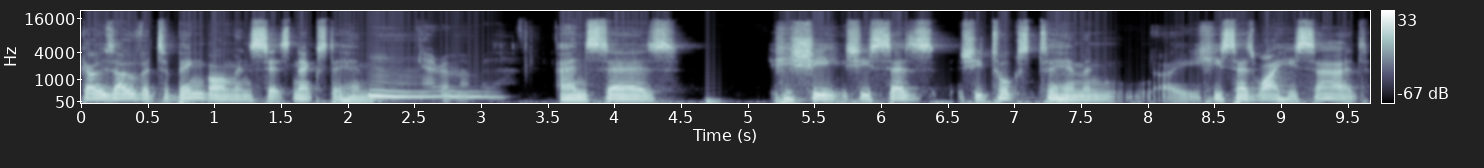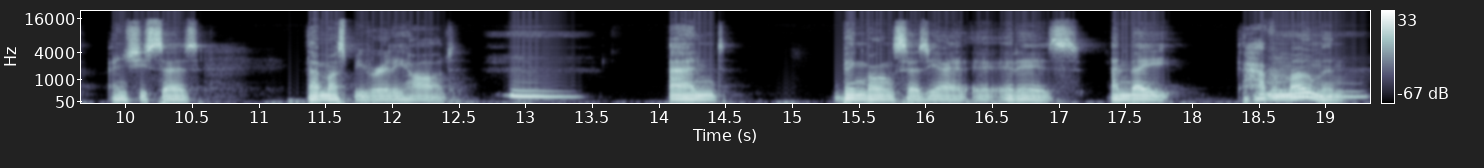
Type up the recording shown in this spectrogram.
goes over to Bing Bong and sits next to him Mm, I remember that. and says, he, she, she says, she talks to him and uh, he says why he's sad. And she says, that must be really hard. Mm. And Bing Bong says, yeah, it, it is. And they have a moment Mm.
